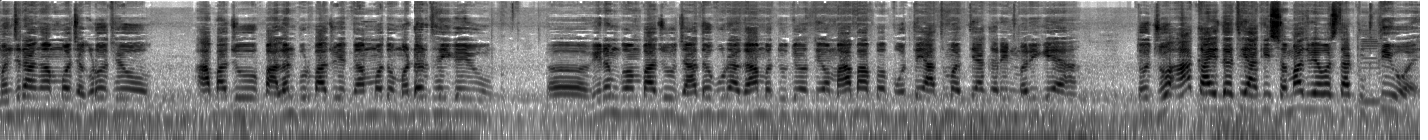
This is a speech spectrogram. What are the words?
મંજરા ગામમાં ઝઘડો થયો. આ બાજુ પાલનપુર બાજુ એક ગામમાં તો મર્ડર થઈ ગયું. વિરમગામ બાજુ જાદવપુરા ગામ હતું ત્યાં ત્યાં મા બાપ પોતે આત્મહત્યા કરીને મરી ગયા. તો જો આ કાયદાથી આખી સમાજ વ્યવસ્થા તૂટતી હોય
